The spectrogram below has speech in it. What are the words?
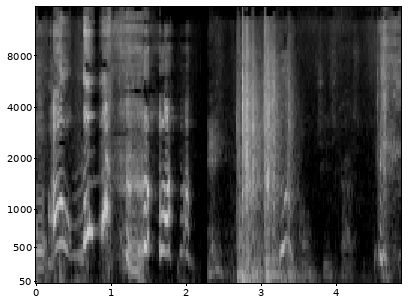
Oh, oh,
